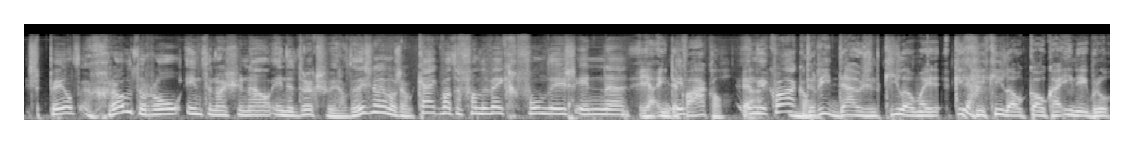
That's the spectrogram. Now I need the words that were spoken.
speelt een grote rol internationaal in de drugswereld. Dat is nou helemaal zo. Kijk wat er van de week gevonden is in... eh, Ja, in de kwakel. In Ja. de kwakel. 3000 kilo, Ja. kilo cocaïne. Ik bedoel,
